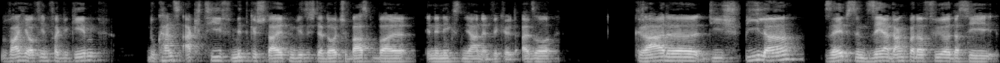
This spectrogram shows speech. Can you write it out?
war hier auf jeden Fall gegeben du kannst aktiv mitgestalten, wie sich der deutsche Basketball in den nächsten Jahren entwickelt. Also gerade die Spieler selbst sind sehr dankbar dafür, dass sie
